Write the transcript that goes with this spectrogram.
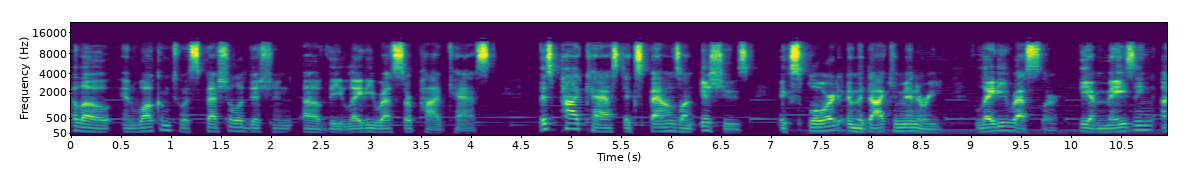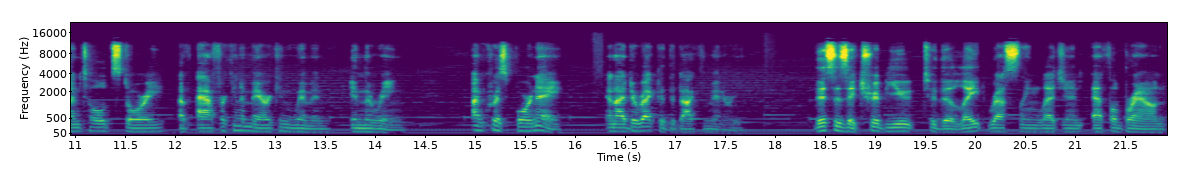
Hello, and welcome to a special edition of the Lady Wrestler podcast. This podcast expounds on issues explored in the documentary Lady Wrestler The Amazing Untold Story of African American Women in the Ring. I'm Chris Bournea, and I directed the documentary. This is a tribute to the late wrestling legend Ethel Brown,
